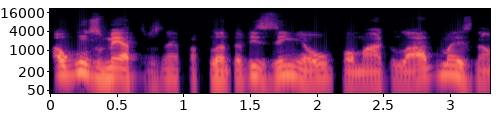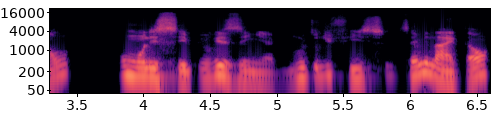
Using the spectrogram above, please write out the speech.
alguns metros, né, para a planta vizinha ou o pomar do lado, mas não um município vizinho. É muito difícil disseminar. Então,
